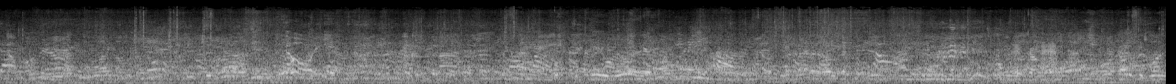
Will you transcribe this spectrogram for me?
จ้อง ไ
